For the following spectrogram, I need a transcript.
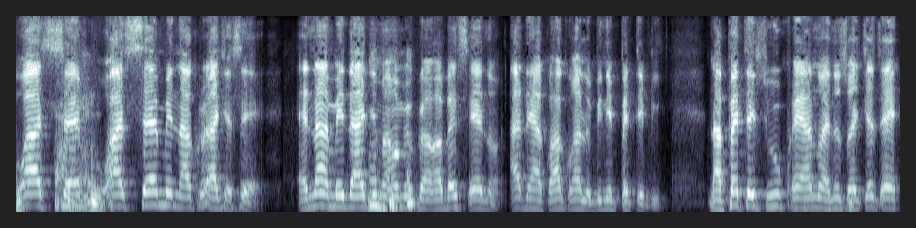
Wasɛm wasɛm mi na kora akyɛ sɛ ɛna mi da agye ma ho mi kora wabɛsɛ no. Adan akɔ akɔ alo bi ne pɛtɛ bi? Na pɛtɛ si wo kwan ano ɛno so ɛkyɛ sɛ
